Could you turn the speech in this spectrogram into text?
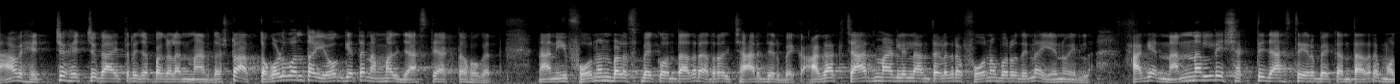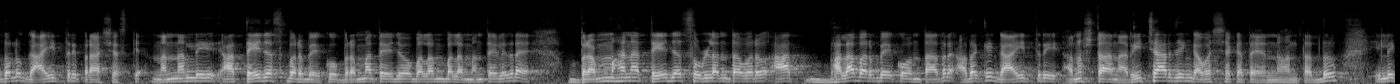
ನಾವು ಹೆಚ್ಚು ಹೆಚ್ಚು ಗಾಯತ್ರಿ ಜಪಗಳನ್ನು ಮಾಡಿದಷ್ಟು ಆ ತಗೊಳ್ಳುವಂಥ ಯೋಗ್ಯತೆ ನಮ್ಮಲ್ಲಿ ಜಾಸ್ತಿ ಆಗ್ತಾ ಹೋಗುತ್ತೆ. ನಾನು ಈ ಫೋನನ್ನು ಬಳಸಬೇಕು ಅಂತ ಆದರೆ ಅದರಲ್ಲಿ ಚಾರ್ಜ್ ಇರಬೇಕು. ಆಗಾಗ ಚಾರ್ಜ್ ಮಾಡಲಿಲ್ಲ ಅಂತ ಹೇಳಿದ್ರೆ ಫೋನು ಬರೋದಿಲ್ಲ, ಏನೂ ಇಲ್ಲ. ಹಾಗೆ ನನ್ನಲ್ಲಿ ಶಕ್ತಿ ಜಾಸ್ತಿ ಇರಬೇಕಂತಾದರೆ ಮೊದಲು ಗಾಯತ್ರಿ ಪ್ರಾಶಸ್ತ್ಯ. ನನ್ನಲ್ಲಿ ಆ ತೇಜಸ್ ಬರಬೇಕು, ಬ್ರಹ್ಮ ತೇಜೋ ಬಲಂ ಬಲಂ ಅಂತ ಹೇಳಿದರೆ ಬ್ರಹ್ಮನ ತೇಜಸ್ ಉಳ್ಳಂಥವರು ಆ ಬಲ ಬರಬೇಕು ಅಂತಾದರೆ ಅದಕ್ಕೆ ಗಾಯತ್ರಿ ಅನುಷ್ಠಾನ, ರೀಚಾರ್ಜಿಂಗ್ ಅವಶ್ಯಕತೆ ಅನ್ನುವಂಥದ್ದು ಇಲ್ಲಿ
